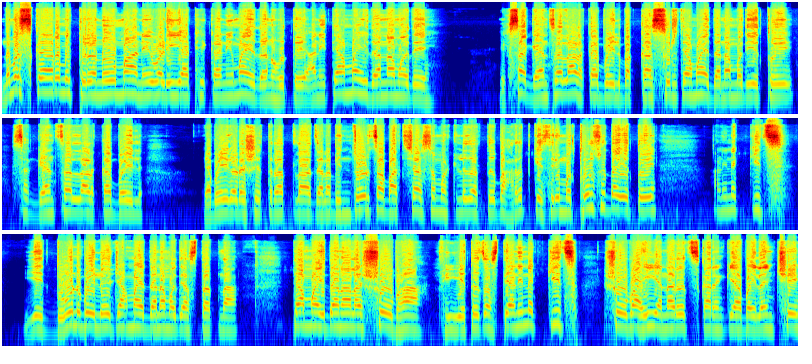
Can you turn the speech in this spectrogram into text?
नमस्कार मित्रांनो मानेवाडी या ठिकाणी मैदान होते आणि त्या मैदानामध्ये एक सगळ्यांचा लाडका बैल बक्कासूर त्या मैदानामध्ये येतोय. सगळ्यांचा लाडका बैल या बैलगड क्षेत्रातला ज्याला भिंजोडचा बादशाह असं म्हटलं जातं भारत केसरी मथुर सुद्धा येतोय. आणि नक्कीच हे दोन बैल ज्या मैदानामध्ये असतात ना त्या मैदानाला शोभा ही येतच असते आणि नक्कीच शोभा ही येणारच कारण की या बैलांचे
